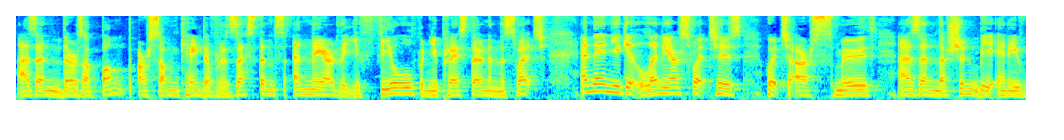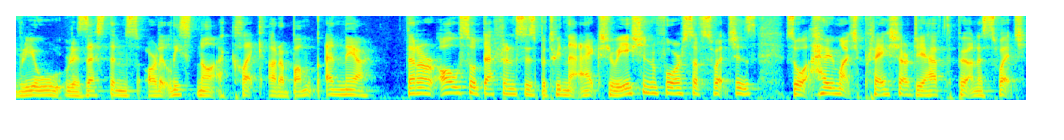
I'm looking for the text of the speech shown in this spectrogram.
as in there's a bump or some kind of resistance in there that you feel when you press down in the switch. And then you get linear switches, which are smooth, as in there shouldn't be any real resistance, or at least not a click or a bump in there. There are also differences between the actuation force of switches, so how much pressure do you have to put on a switch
